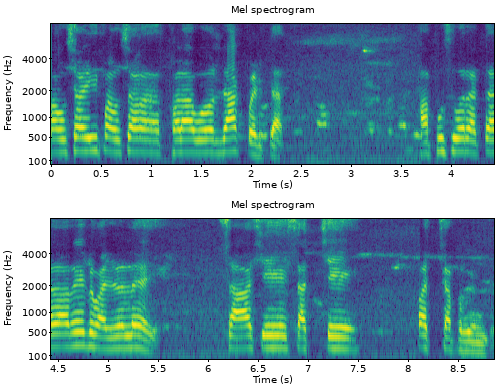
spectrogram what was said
पावसाळी पावसा फळावर डाग पडतात. हापूसवर आता रेट वाढलेला आहे. सहाशे सातशे पाचशेपर्यंत.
